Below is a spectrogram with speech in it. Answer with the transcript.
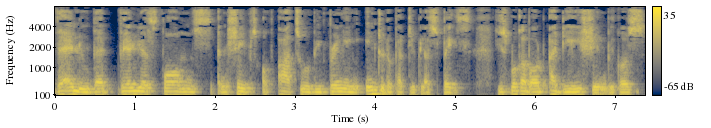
value that various forms and shapes of art will be bringing into the particular space. You spoke about ideation because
